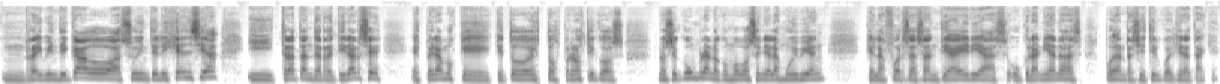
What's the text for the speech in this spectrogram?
reivindicado a su inteligencia y tratan de retirarse. Esperamos que, todos estos pronósticos no se cumplan o como vos señalas muy bien, que las fuerzas antiaéreas ucranianas puedan resistir cualquier ataque.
